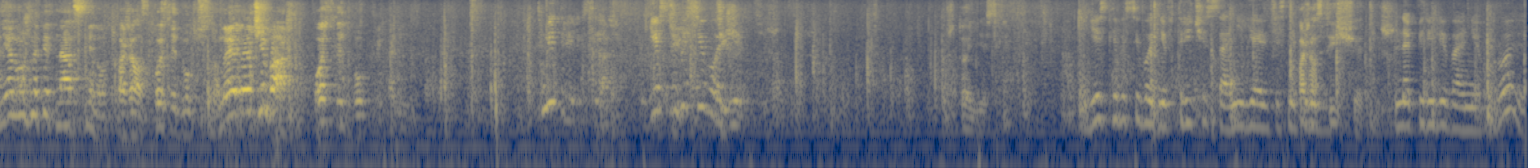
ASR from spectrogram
Мне нужно 15 минут. Пожалуйста, после двух часов. Но это очень важно. После двух приходите. Дмитрий Алексеевич, если вы сегодня, Что если? если вы сегодня в три часа не явитесь на, Пожалуйста, пере- еще тише. на переливание крови,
